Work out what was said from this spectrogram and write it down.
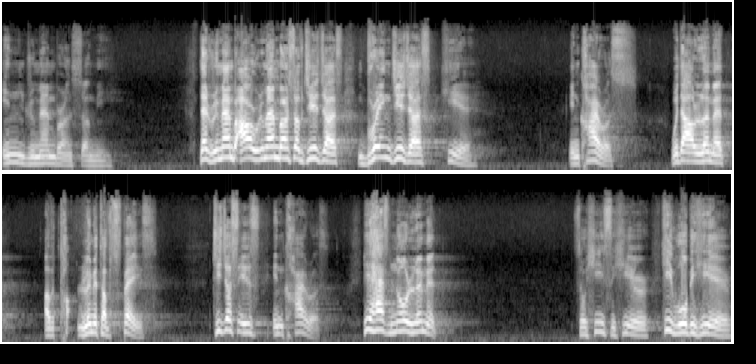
in remembrance of me. That remember our remembrance of Jesus bring Jesus here in Kairos without limit of t- limit of space. Jesus is in Kairos. He has no limit. So he's here. He will be here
